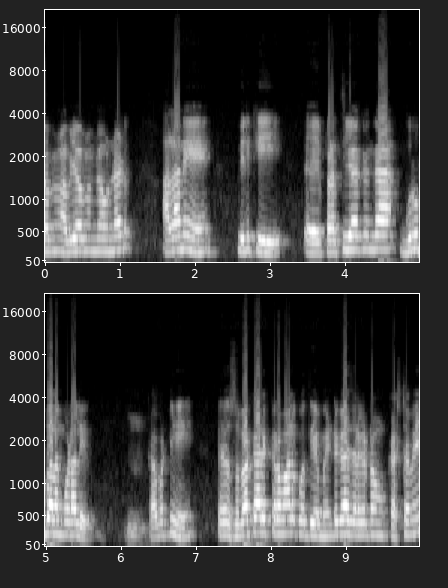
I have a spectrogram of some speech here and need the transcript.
యోగం అవియోగంగా ఉన్నాడు. అలానే వీరికి ప్రత్యేకంగా గురుబలం కూడా లేదు. ఉమ్. కాబట్టి ఏదో శుభ కార్యక్రమాలు కొద్దిగా మెండుగా జరగడం కష్టమే.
